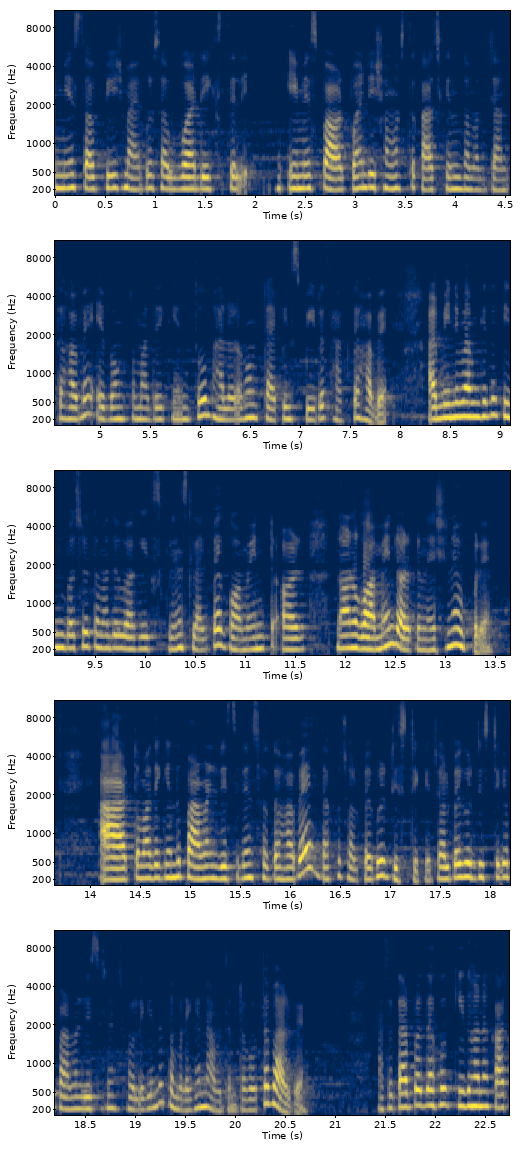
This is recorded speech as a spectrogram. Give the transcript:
MS office Microsoft Word Excel MS PowerPoint এই সমস্ত কাজ কিন্তু তোমাদের জানতে হবে এবং তোমাদের কিন্তু ভালো রকম টাইপিং স্পিডও থাকতে হবে। আর মিনিমাম কিন্তু তিন বছর তোমাদের ওয়ার্ক এক্সপিরিয়েন্স লাগবে গভর্নমেন্ট অর নন গভর্নমেন্ট অর্গানাইজেশনের উপরে। আর তোমাদের কিন্তু পার্মানেন্ট রেসিডেন্স হতে হবে, দেখো জলপাইগুড়ি ডিস্ট্রিক্টে জলপাইগুড়ি ডিস্ট্রিক্টে পারমানেন্ট রেসিডেন্স হলে কিন্তু তোমরা এখানে আবেদনটা করতে পারবে। আচ্ছা তারপর দেখো কী ধরনের কাজ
